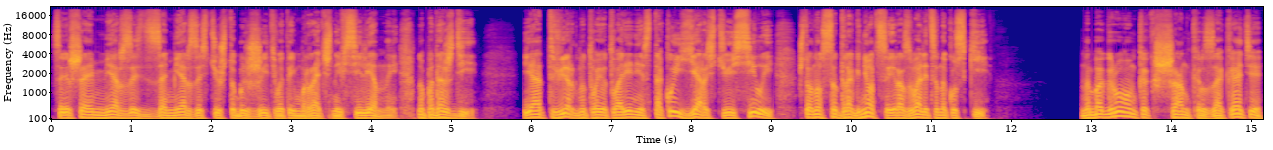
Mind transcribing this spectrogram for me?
совершая мерзость за мерзостью, чтобы жить в этой мрачной вселенной. Но подожди. Я отвергну твое творение с такой яростью и силой, что оно содрогнется и развалится на куски. На багровом, как шанкар закате,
